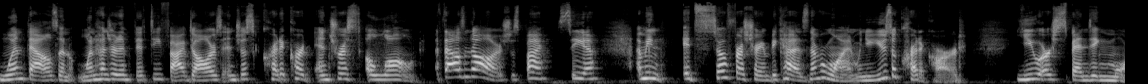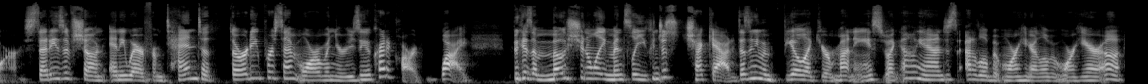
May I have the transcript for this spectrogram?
$1,155 in just credit card interest alone. $1,000, just bye, see ya. I mean, it's so frustrating because number one, when you use a credit card, you are spending more. Studies have shown anywhere from 10 to 30% more when you're using a credit card. Why? Because emotionally, mentally, you can just check out. It doesn't even feel like your money. So you're like, oh yeah, just add a little bit more here, a little bit more here. Uh, and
